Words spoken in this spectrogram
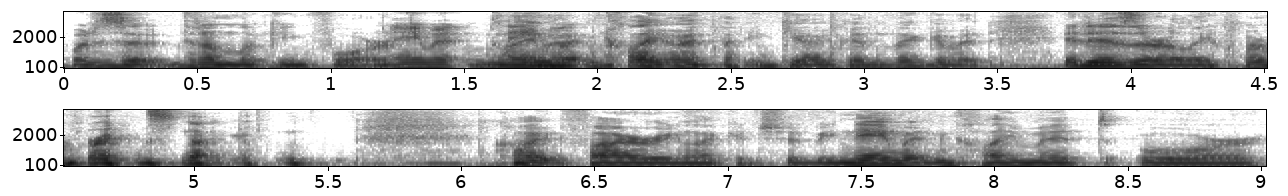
What is it that I'm looking for? Name it and Name claim it and claim it. Thank you. I couldn't think of it. It is early. My brain's not quite firing like it should be. Name it and claim it, or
